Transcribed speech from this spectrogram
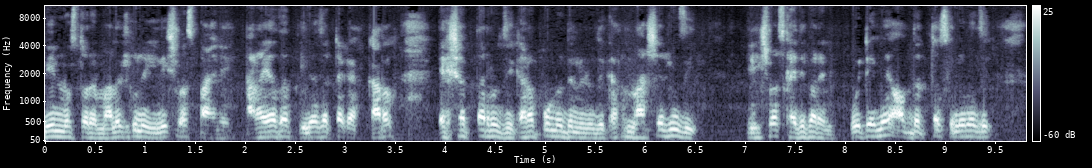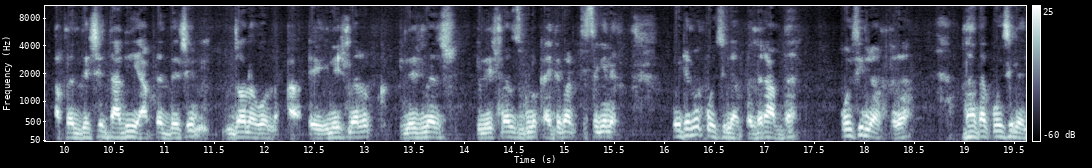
নিম্ন স্তরের মানুষগুলো ইলিশ মাছ পায় নাই। আড়াই হাজার, তিন হাজার টাকা। কারও এক সপ্তাহ রুজি কারও পনেরো দিনের রুজি কারও মাসের রুজি ইলিশ মাছ খাইতে পারেন। ওই টাইমে অবদারটা ছিল না যে আপনার দেশের দাদি, আপনার দেশের জনগণ ইলিশ মাছ ইলিশ মাছ ইলিশ মাছগুলো খাইতে পারতেছে কিনা? ওই টাইমে কইছিল আপনাদের, আবদার। কইছিল আপনারা। দাদা কইছিলেন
